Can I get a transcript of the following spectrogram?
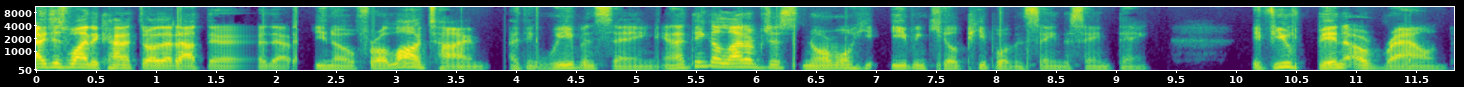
I just wanted to kind of throw that out there that, you know, for a long time, I think we've been saying, and I think a lot of just normal, even keeled people have been saying the same thing. If you've been around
